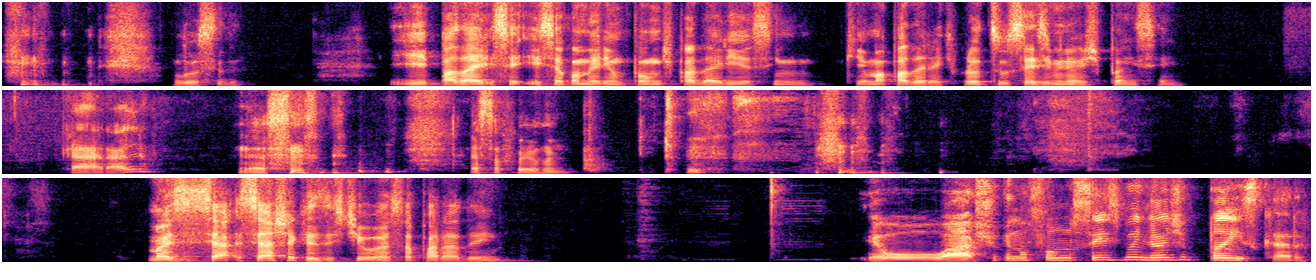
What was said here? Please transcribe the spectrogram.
Lúcido. E padaria, e você comeria um pão de padaria, assim, que uma padaria que produz 6 milhões de pães, sim? Caralho? Essa, Essa foi ruim. Mas você acha que existiu essa parada aí? Eu acho que não foram 6 milhões de pães, cara.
